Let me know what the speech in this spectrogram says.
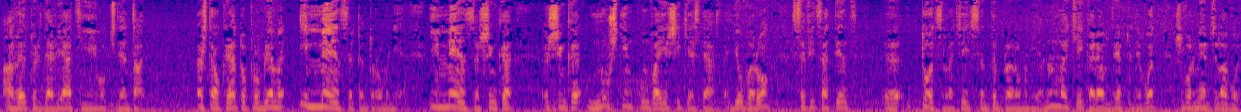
alături de aliații ei occidentali. Ăștia au creat o problemă imensă pentru România, imensă și încă, și încă nu știm cum va ieși chestia asta. Eu vă rog să fiți atenți Uh, toți la ceea ce se întâmplă în România, nu numai cei care au dreptul de vot și vor merge la vot,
